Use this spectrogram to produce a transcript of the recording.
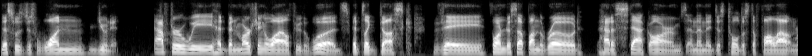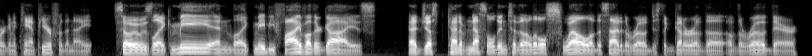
this was just one unit. After we had been marching a while through the woods, it's like dusk. They formed us up on the road, had us stack arms, and then they just told us to fall out and we're going to camp here for the night. So it was like me and like maybe five other guys had just kind of nestled into the little swell of the side of the road, just the gutter of the of the road there.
